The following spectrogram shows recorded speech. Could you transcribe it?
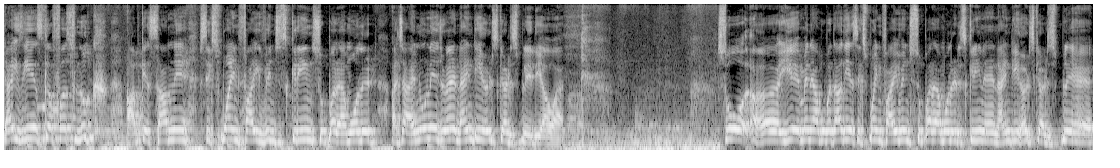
गाइस ये इसका फ़र्स्ट लुक आपके सामने 6.5 इंच स्क्रीन सुपर एमोलेड अच्छा इन्होंने जो है 90 हर्ट्ज का डिस्प्ले दिया हुआ है। सो so, ये मैंने आपको बता दिया 6.5 इंच सुपर एमोलेड स्क्रीन है 90 हर्ट्ज का डिस्प्ले है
